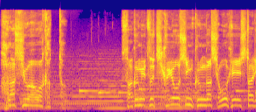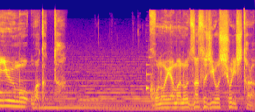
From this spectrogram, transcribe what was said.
話は分かった。昨月筑陽神君が招聘した理由も分かった。この山の雑事を処理したら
